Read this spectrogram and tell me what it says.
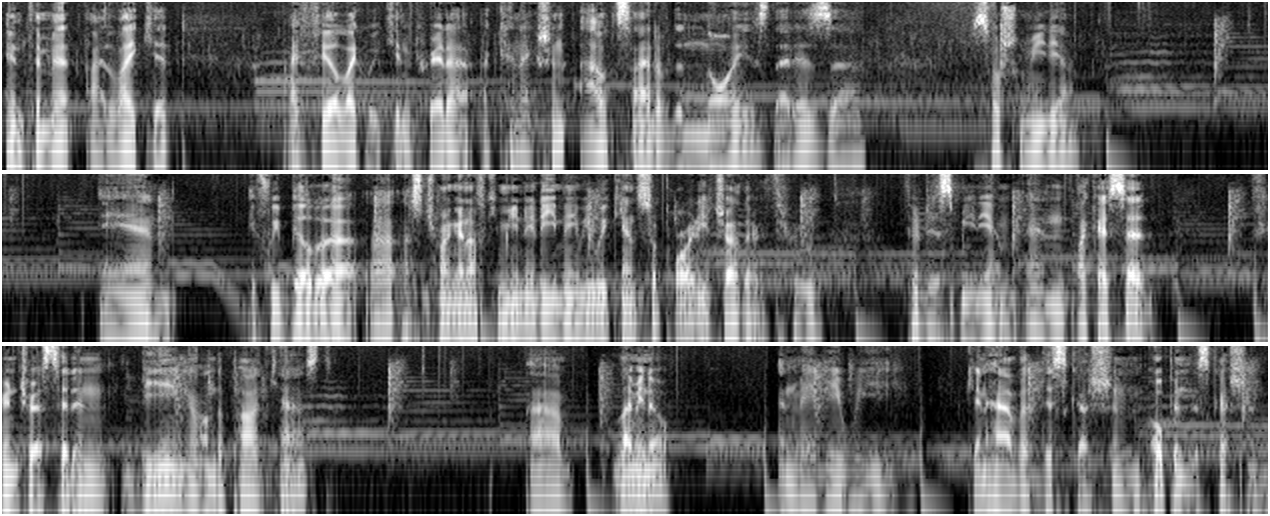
intimate. I like it. I feel like we can create a, a connection outside of the noise that is uh, social media. And if we build a, a, strong enough community, maybe we can support each other through through this medium. And like I said, if you're interested in being on the podcast, uh, let me know and maybe we can have a discussion, open discussion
